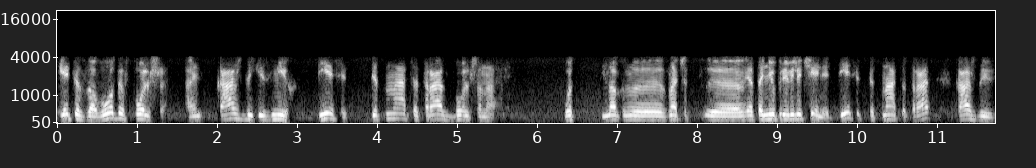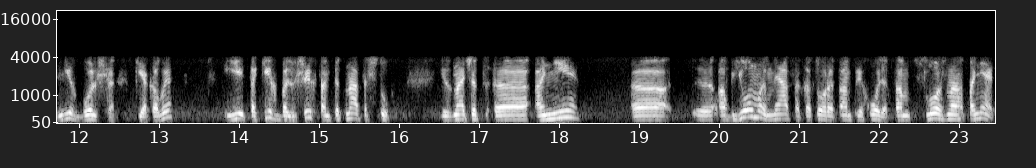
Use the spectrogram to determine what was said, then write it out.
Эти заводы в Польше, они, каждый из них 10-15 раз больше нас. Вот, э, значит, э, это не преувеличение. 10-15 раз каждый из них больше кековы, и таких больших там 15 штук. И, значит, э, они, объемы мяса, которые там приходят, там сложно понять.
